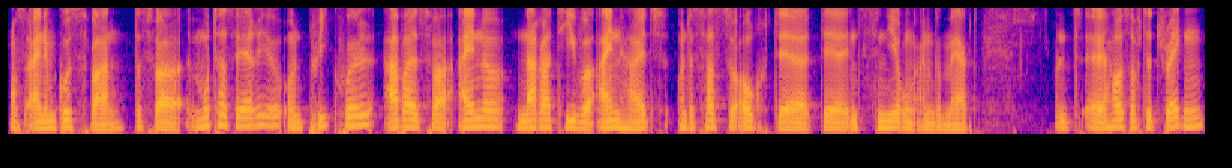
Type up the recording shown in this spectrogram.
aus einem Guss waren. Das war Mutterserie und Prequel, aber es war eine narrative Einheit und das hast du auch der, der Inszenierung angemerkt. Und äh, House of the Dragon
